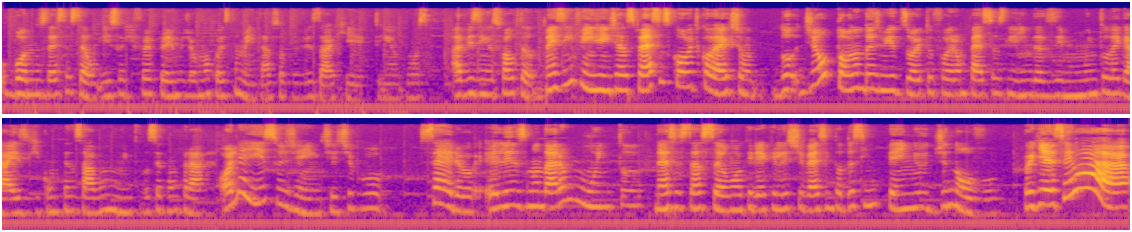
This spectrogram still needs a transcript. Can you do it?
o bônus da estação. Isso aqui foi prêmio de alguma coisa também, tá? Só pra avisar que tem alguns avisinhos faltando. Mas enfim, gente, as peças Covid Collection do, de outono 2018 foram peças lindas e muito legais e que compensavam muito você comprar. Olha isso, gente. Tipo, Sério, eles mandaram muito nessa estação. Eu queria que eles tivessem todo esse empenho de novo. Porque, sei lá,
